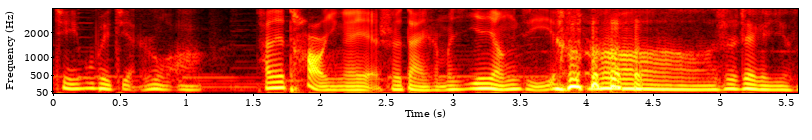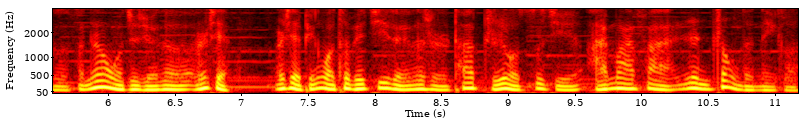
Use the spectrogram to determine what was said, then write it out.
进一步被减弱啊。它那套应该也是带什么阴阳极 啊，是这个意思。反正我就觉得，而且而且苹果特别鸡贼的是，它只有自己 MFI 认证的那个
